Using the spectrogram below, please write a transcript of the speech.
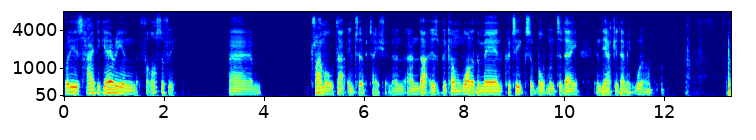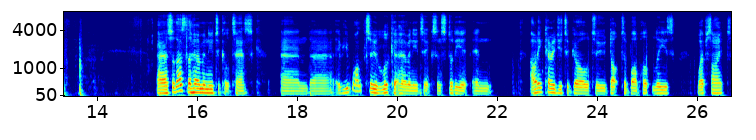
But his Heideggerian philosophy um, trammeled that interpretation, and, and that has become one of the main critiques of Bultmann today in the academic world. Uh, so that's the hermeneutical task, and uh, if you want to look at hermeneutics and study it in, I would encourage you to go to Dr. Bob Utley's website.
